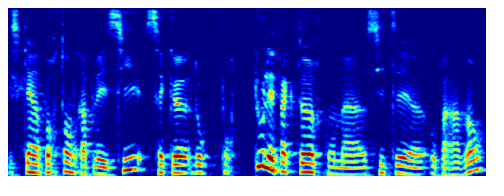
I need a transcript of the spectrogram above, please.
Et ce qui est important de rappeler ici, c'est que donc, pour tous les facteurs qu'on a cités euh, auparavant,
